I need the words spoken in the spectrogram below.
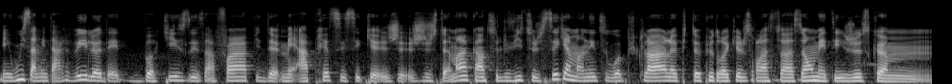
Mais oui, ça m'est arrivé là, d'être boqué sur des affaires. Puis de... Mais après, c'est c'est que je- justement, quand tu le vis, tu le sais qu'à un moment donné, tu vois plus clair, là, puis tu plus de recul sur la situation, mais tu es juste comme.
